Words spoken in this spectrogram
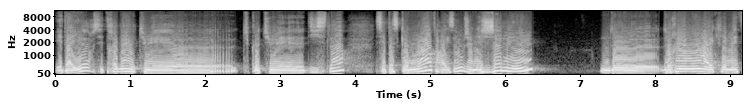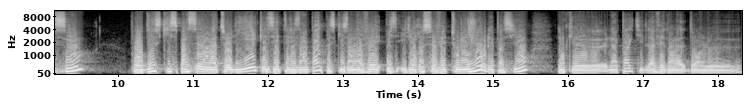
Et d'ailleurs, c'est très bien que tu aies, euh, dit cela. C'est parce que moi, par exemple, je n'ai jamais eu de, réunion avec les médecins pour dire ce qui se passait dans l'atelier, quels étaient les impacts, parce qu'ils en avaient, ils, les recevaient tous les jours, les patients. Donc euh, l'impact, ils l'avaient dans la, de,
